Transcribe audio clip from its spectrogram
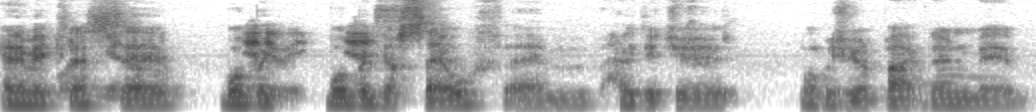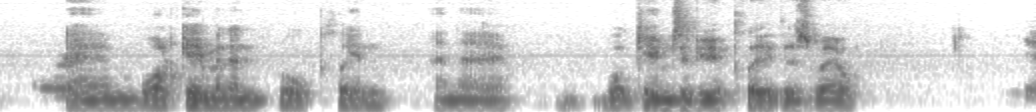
Anyway, Chris, uh, on. what, about, Anyway, what about yourself? Um, how did you? What was your background with um, wargaming and role playing, and uh, what games have you played as well? Yeah,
